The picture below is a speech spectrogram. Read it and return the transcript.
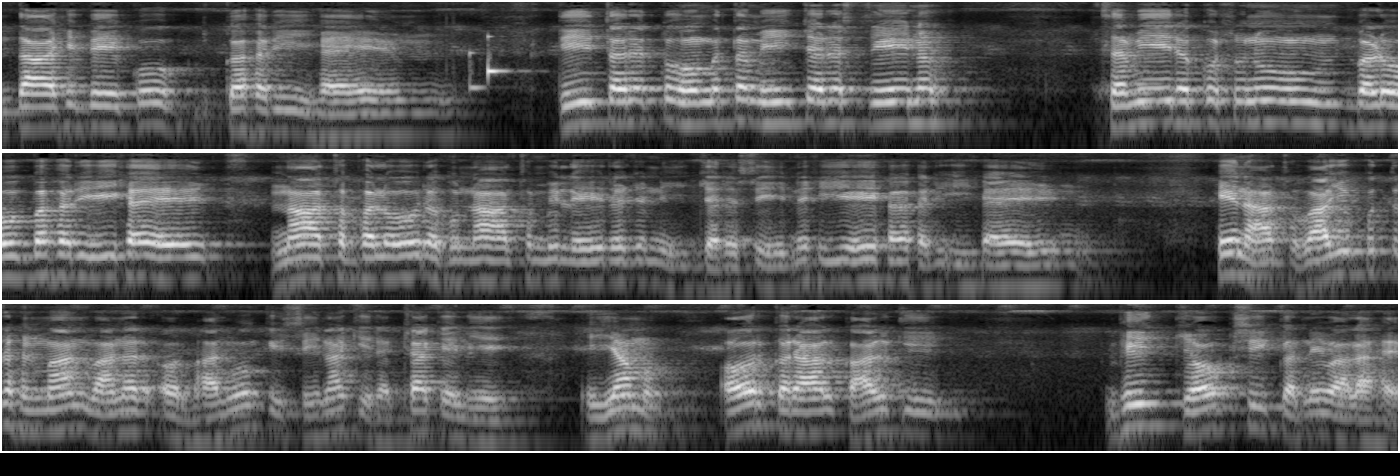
दाहिबे को कहरी है। तीतर तोम तमीचर सेन समीर कुसुनु बड़ो बहरी है। नाथ भलो रघुनाथ मिले रजनी चर से नहीं हरी है। हे नाथ, वायुपुत्र हनुमान वानर और भालुओं की सेना की रक्षा के लिए यम और कराल काल की भी चौकसी करने वाला है।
